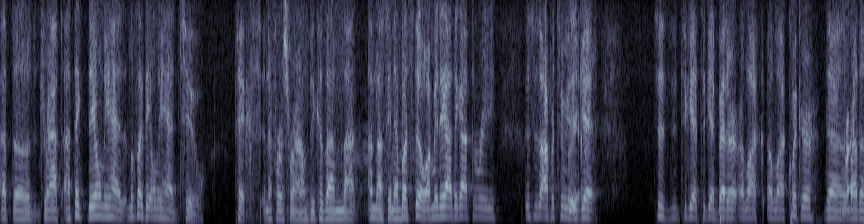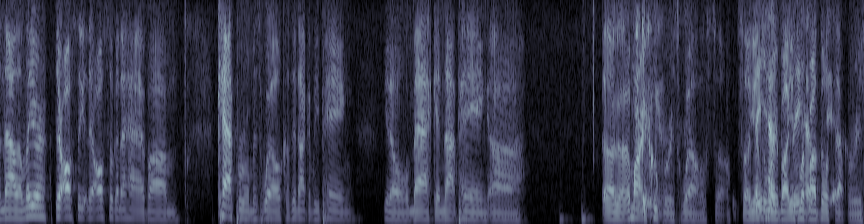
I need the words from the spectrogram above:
at the draft. I think they only had. It looks like they only had two picks in the first round because I'm not. I'm not seeing that. But still, I mean, they got they got three. This is an opportunity to get to to get to get better a lot a lot quicker than Right. rather now than later. They're also they're also going to have um, cap room as well because they're not going to be paying you know Mack and not paying uh, uh, Amari Yeah. Cooper as well. So so you have They to worry have- about you have to worry about those yeah. salaries.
